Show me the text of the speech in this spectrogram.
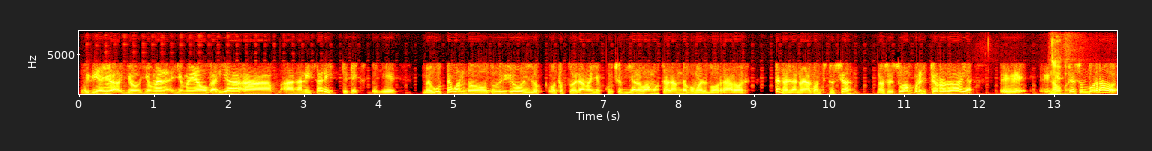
Hoy día yo, yo, yo, me, yo me abocaría a, analizar este texto, que me gusta cuando tú y yo y los otros programas yo escucho que ya lo vamos tratando como el borrador. No es la nueva constitución, no se suban por el chorro todavía. Eh, este pues. es un borrador.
